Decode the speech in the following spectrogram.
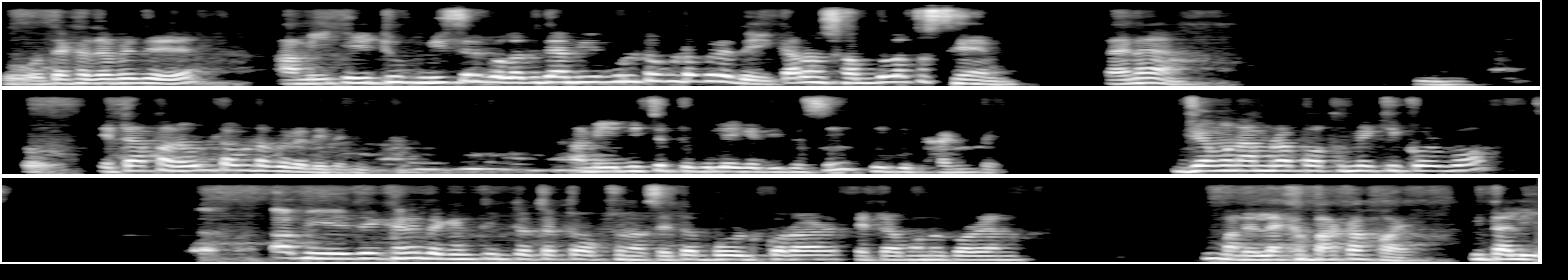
তো দেখা যাবে যে আমি এইটুক নিচের গোলা যদি আমি উল্টো উল্টো করে দেই, কারণ সবগুলা তো সেম তাই না। তো এটা আপনারা উল্টা উল্টা করে দিবেন। আমি নিচের টুকু লেগে দিতেছি, কি কি থাকবে। যেমন আমরা প্রথমে কি করব? আমি এই যে এখানে দেখেন তিনটা চারটা অপশন আছে, এটা বোল্ড করার, এটা মনে করেন মানে লেখা বাঁকা হয়, ইতালি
